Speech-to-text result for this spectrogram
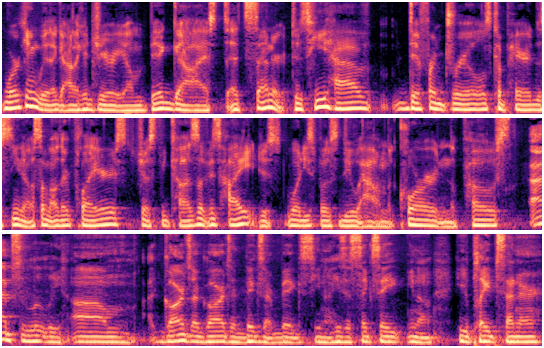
working with a guy like a Jerry, um, big guy at center, does he have different drills compared to you know some other players just because of his height? Just what he's supposed to do out on the court and the post? Absolutely. Um, guards are guards and bigs are bigs. You know, he's a six eight. You know, he played center.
